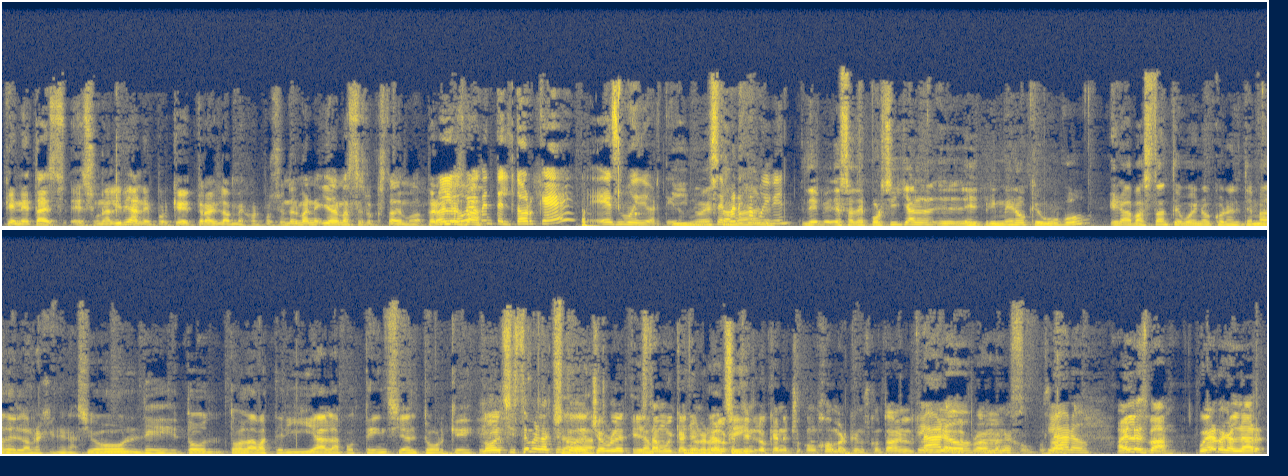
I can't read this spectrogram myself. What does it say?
que neta es, es una liviane, porque traes la mejor posición del manejo y además es lo que está de moda. Pero ahí y les va. obviamente el torque es muy divertido. Y no está Se maneja mal. muy bien. De- o sea, de por sí ya el, el primero que hubo era bastante bueno con el tema de la regeneración, de todo, toda la batería, la potencia, el torque. No, el sistema eléctrico O sea, de Chevrolet era- está muy cañón. verdad, Ve lo, que sí. tiene- lo que han hecho con Homer, que nos contaban el otro día en Claro. el programa de manejo. O sea, claro. ahí les va. Voy a regalar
